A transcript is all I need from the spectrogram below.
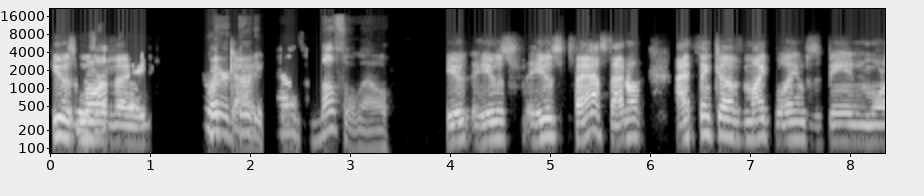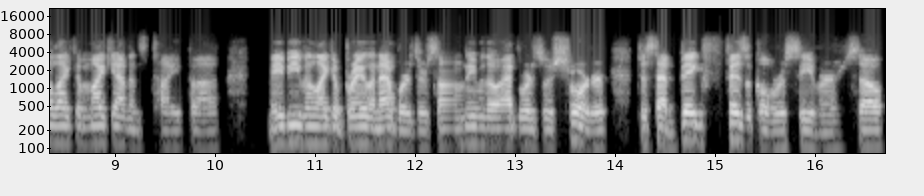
he was he more of a quick guy. pounds of muscle though. He he was he was fast. I don't. I think of Mike Williams as being more like a Mike Evans type. Uh, maybe even like a Braylon Edwards or something. Even though Edwards was shorter, just that big physical receiver. So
